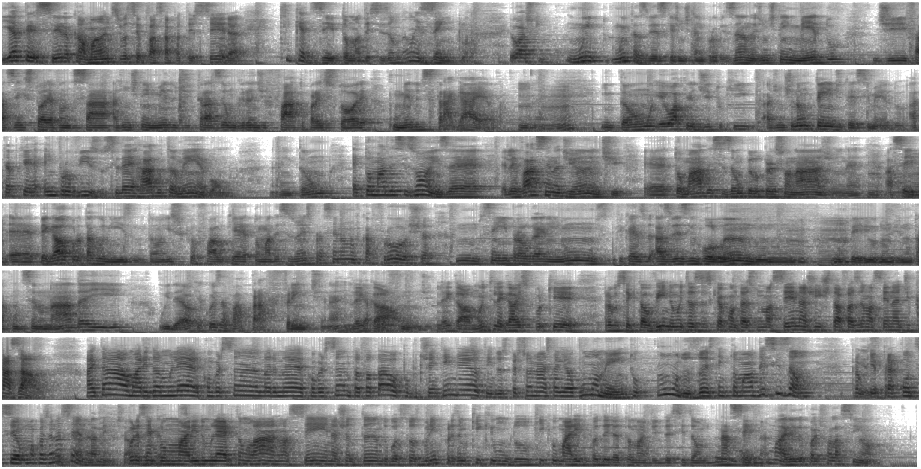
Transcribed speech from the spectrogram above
E a terceira, Calma, antes de você passar pra terceira, o que quer dizer tomar decisão? Dá um exemplo. Eu acho que muito- muitas vezes que a gente está improvisando, a gente tem medo de fazer a história avançar, a gente tem medo de trazer um grande fato para a história, com medo de estragar ela. né? Então eu acredito que a gente não tem de ter esse medo, até porque é improviso, se der errado também é bom. Né? Então é tomar decisões, é, é levar a cena adiante, é tomar a decisão pelo personagem, né? Acei- é, pegar o protagonismo. Então é isso que eu falo que é tomar decisões para a cena não ficar frouxa, hum, sem ir para lugar nenhum, ficar às- vezes enrolando num, num período onde não tá acontecendo nada e o ideal é que a coisa vá pra frente, né? Legal. Legal, muito legal isso porque, pra você que tá ouvindo, muitas vezes que acontece numa cena, a gente tá fazendo uma cena de casal. Aí tá o marido e a mulher conversando, marido e mulher conversando, tal, tal, tal, o público já entendeu, tem dois personagens, tal, e em algum momento, um dos dois tem que tomar uma decisão. Pra, quê? Pra acontecer alguma coisa na cena. Exatamente, Por algo exemplo, o que marido e mulher estão lá numa cena, jantando, gostoso, bonito. Por exemplo, o que, que, um do, o que, que o marido poderia tomar de decisão na O cena? marido pode falar assim, ó.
